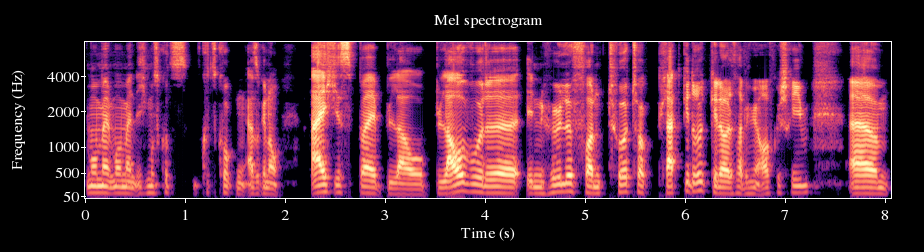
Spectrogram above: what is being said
Moment, Moment, ich muss kurz, kurz gucken. Also genau, Eich ist bei Blau. Blau wurde in Höhle von Turtok plattgedrückt, genau, das habe ich mir aufgeschrieben. Ähm,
